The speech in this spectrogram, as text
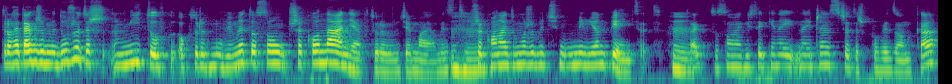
trochę tak, że my dużo też mitów, o których mówimy, to są przekonania, które ludzie mają, więc Mhm. przekonań to może być milion pięćset, Hmm. tak? To są jakieś takie naj, najczęstsze też powiedzonka.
